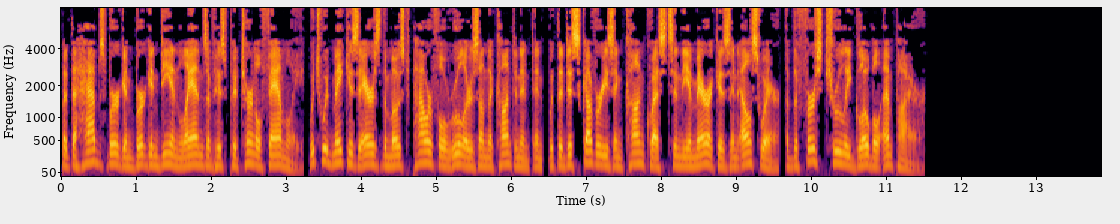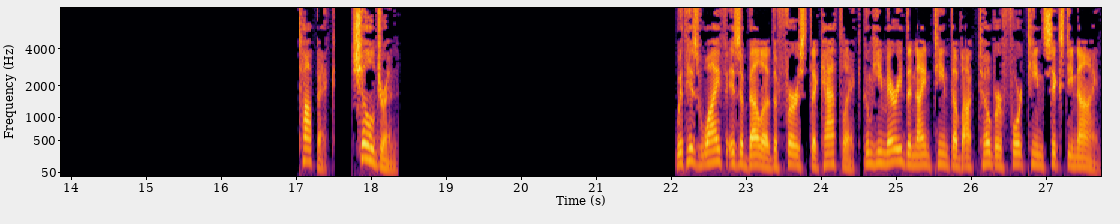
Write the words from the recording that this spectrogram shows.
but the Habsburg and Burgundian lands of his paternal family, which would make his heirs the most powerful rulers on the continent and, with the discoveries and conquests in the Americas and elsewhere, of the first truly global empire. Children With his wife Isabella I the Catholic whom he married 19 October 1469,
